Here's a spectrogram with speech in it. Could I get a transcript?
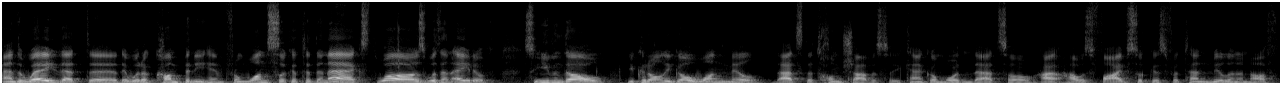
And the way that uh, they would accompany him from one sukkah to the next was with an Eidov. So even though you could only go one mil, that's the Tchum Shabbos, so you can't go more than that. So how, how is five sukkahs for ten 10 million enough?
